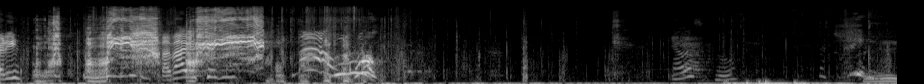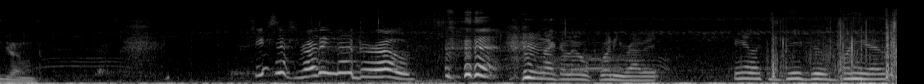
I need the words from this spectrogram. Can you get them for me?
Ready? bye bye, Miss Piggy. Whoa. That was cool. There you go. She's just running down the road. like a little bunny rabbit. Yeah, like a big little bunny rabbit.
